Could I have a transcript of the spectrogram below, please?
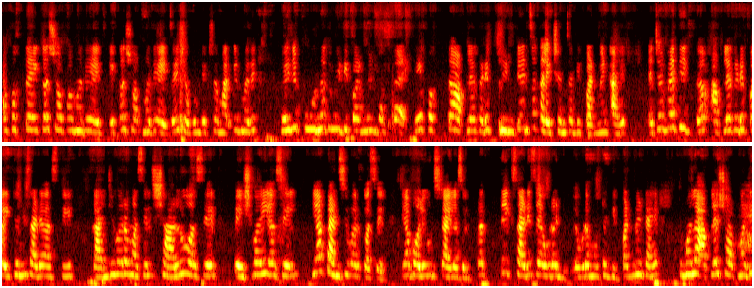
तर फक्त एकाच शॉपामध्ये यायचं एकाच शॉपमध्ये यायचंय शगुन टेक्सटाईल मार्केटमध्ये. हे जे पूर्ण तुम्ही डिपार्टमेंट बघताय हे फक्त आपल्याकडे प्रिंटेडचं कलेक्शनचं डिपार्टमेंट आहे. याच्या व्यतिरिक्त आपल्याकडे पैठणी साड्या असतील कांजीवरम असेल शालू असेल पेशवाई असेल या फॅन्सी वर्क असेल या बॉलिवूड स्टाईल असेल प्रत्येक साडीचं एवढं एवढं मोठं डिपार्टमेंट आहे. तुम्हाला आपल्या शॉपमध्ये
